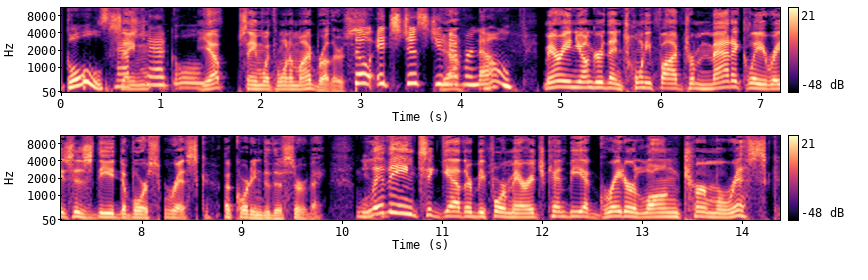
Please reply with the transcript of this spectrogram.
goals. Same- Hashtag goals. Yep, same with one of my brothers. So it's just, you Yeah. never know. Marrying younger than 25 dramatically raises the divorce risk, according to this survey. Living together before marriage can be a greater long term risk.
